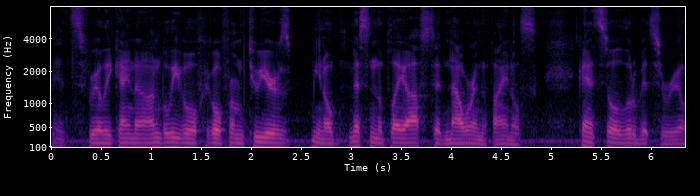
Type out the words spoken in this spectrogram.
it's really kind of unbelievable to go from two years, you know, missing the playoffs to now we're in the finals. Kind of still a little bit surreal.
